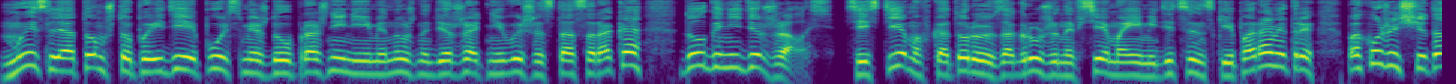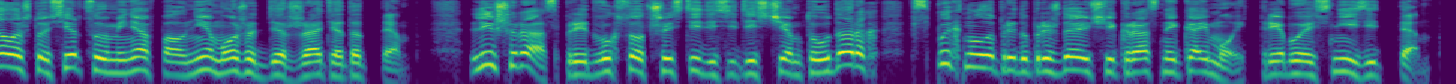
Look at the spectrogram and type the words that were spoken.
Мысль о том, что по идее пульс между упражнениями нужно держать не выше 140, долго не держалась. Система, в которую загружены все мои медицинские параметры, похоже, считала, что сердце у меня вполне может держать этот темп. Лишь раз при 260 с чем-то ударах вспыхнуло предупреждающей красной каймой, требуя снизить темп.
